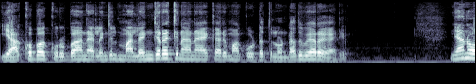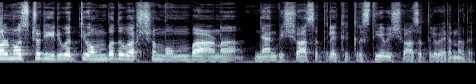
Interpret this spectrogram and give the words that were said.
യാക്കോബ കുർബാന അല്ലെങ്കിൽ മലങ്കര ക്നാനായക്കാരും ആ കൂട്ടത്തിലുണ്ട്. അത് വേറെ കാര്യം. ഞാൻ ഓൾമോസ്റ്റ് ഒരു ഇരുപത്തി ഒമ്പത് വർഷം മുമ്പാണ് ഞാൻ വിശ്വാസത്തിലേക്ക് ക്രിസ്തീയ വിശ്വാസത്തിൽ വരുന്നത്.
